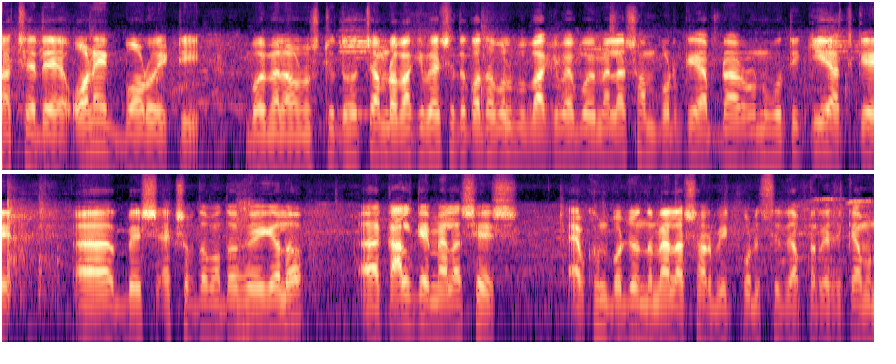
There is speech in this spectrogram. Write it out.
রাজশাহীতে অনেক বড় একটি বইমেলা অনুষ্ঠিত হচ্ছে। আমরা বাকি ভাইয়ের সাথে কথা বলব। বাকি ভাই বইমেলা সম্পর্কে আপনার অনুভূতি কি? আজকে বেশ এক সপ্তাহ মতো হয়ে গেল। কালকে মেলা শেষ। এখন পর্যন্ত মেলার সার্বিক পরিস্থিতি আপনার কাছে কেমন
